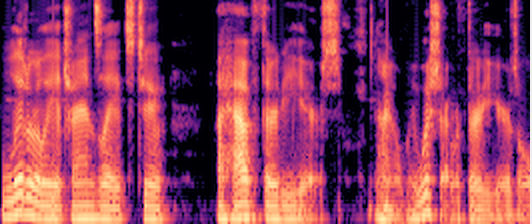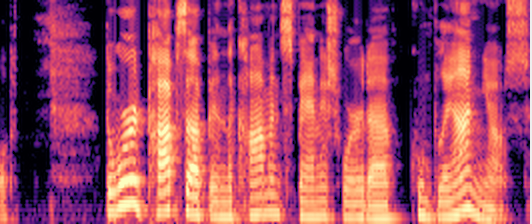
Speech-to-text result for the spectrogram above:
Literally, it translates to, I have 30 years. I only wish I were 30 years old. The word pops up in the common Spanish word of cumpleaños,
